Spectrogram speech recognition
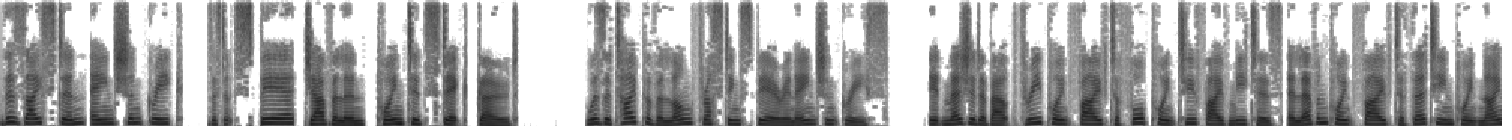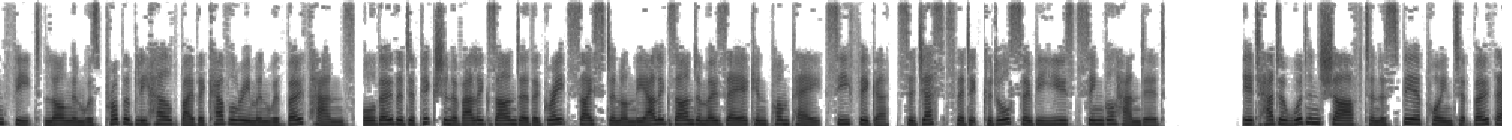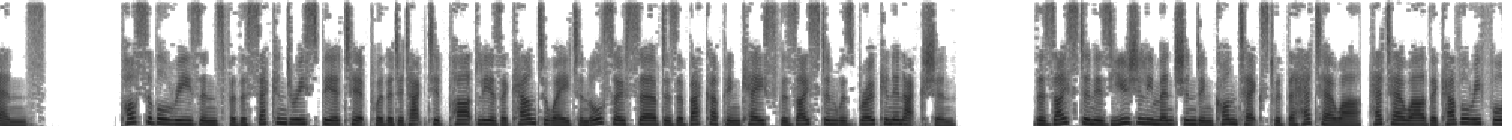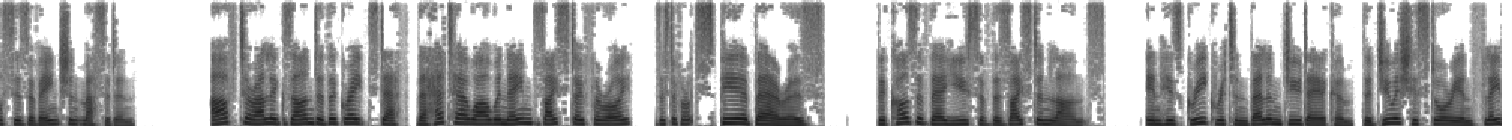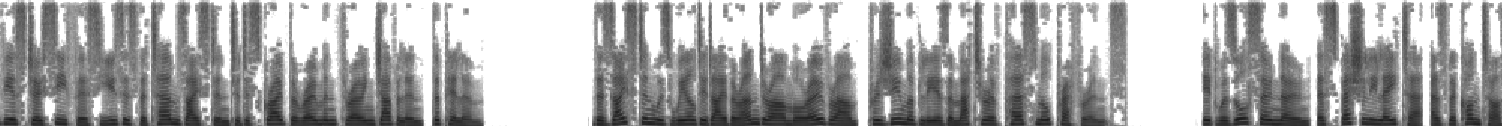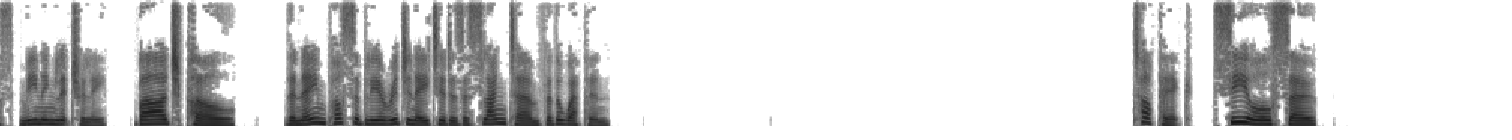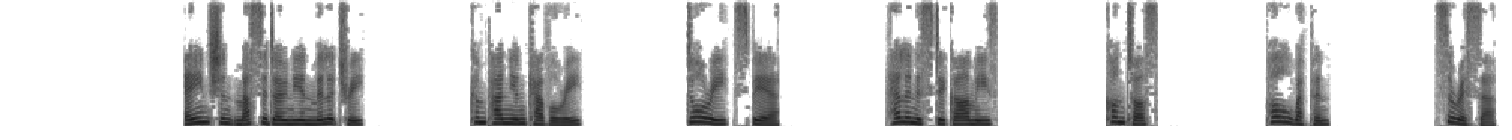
The Xyston ancient Greek, spear, javelin, pointed stick, goad, was a type of a long thrusting spear in ancient Greece. It measured about 3.5 to 4.25 meters, 11.5 to 13.9 feet long and was probably held by the cavalryman with both hands. Although the depiction of Alexander the Great Xyston on the Alexander mosaic in Pompeii, see figure, suggests that it could also be used single-handed. It had a wooden shaft and a spear point at both ends. Possible reasons for the secondary spear tip were that it acted partly as a counterweight and also served as a backup in case the Xyston was broken in action. The Xyston is usually mentioned in context with the hetairoi, hetairoi the cavalry forces of ancient Macedon. After Alexander the Great's death, the hetairoi were named Xystophoroi, spear bearers, because of their use of the Xyston lance. In his Greek-written Bellum Judaicum, the Jewish historian Flavius Josephus uses the term Xyston to describe the Roman throwing javelin, the pilum. The Xyston was wielded either underarm or overarm, presumably as a matter of personal preference. It was also known, especially later, as the kontos, meaning literally, barge pole. The name possibly originated as a slang term for the weapon. Topic. See also Ancient Macedonian military Companion cavalry Dory spear Hellenistic armies Kontos Pole weapon Sarissa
